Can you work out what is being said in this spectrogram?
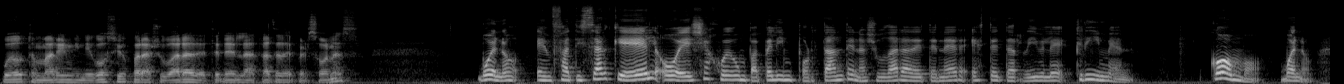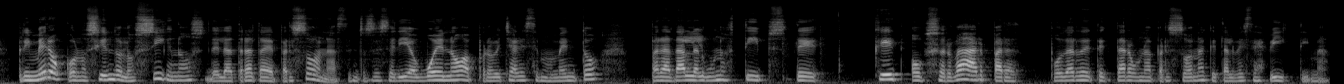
puedo tomar en mi negocio para ayudar a detener la trata de personas? Bueno, enfatizar que él o ella juega un papel importante en ayudar a detener este terrible crimen. ¿Cómo? Bueno, primero conociendo los signos de la trata de personas. Entonces sería bueno aprovechar ese momento para darle algunos tips de qué observar para poder detectar a una persona que tal vez es víctima.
